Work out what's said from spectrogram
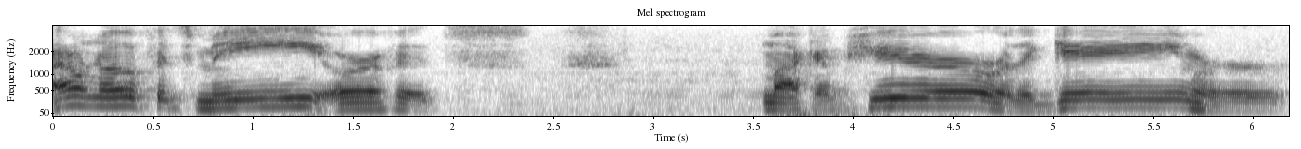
I don't know if it's me or if it's my computer or the game or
